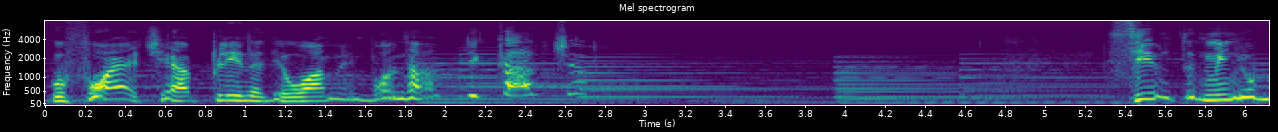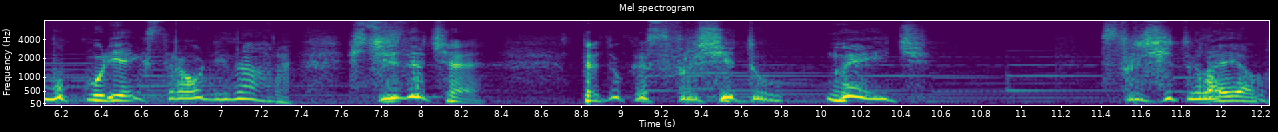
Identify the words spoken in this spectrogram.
Cu foaia aceea plină de oameni bolnavi de cancer. Simt în mine o bucurie extraordinară. Știți de ce? Pentru că sfârșitul nu e aici. Sfârșitul la El.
